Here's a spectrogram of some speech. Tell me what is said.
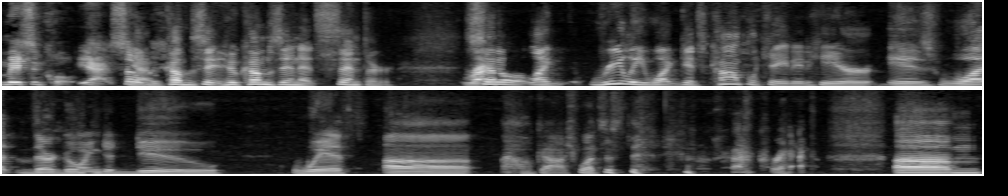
Mason Cole, yeah. So yeah, who comes in? Who comes in at center? Right. So, like, really, what gets complicated here is what they're going to do with. uh Oh gosh, what's this? crap. Um,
